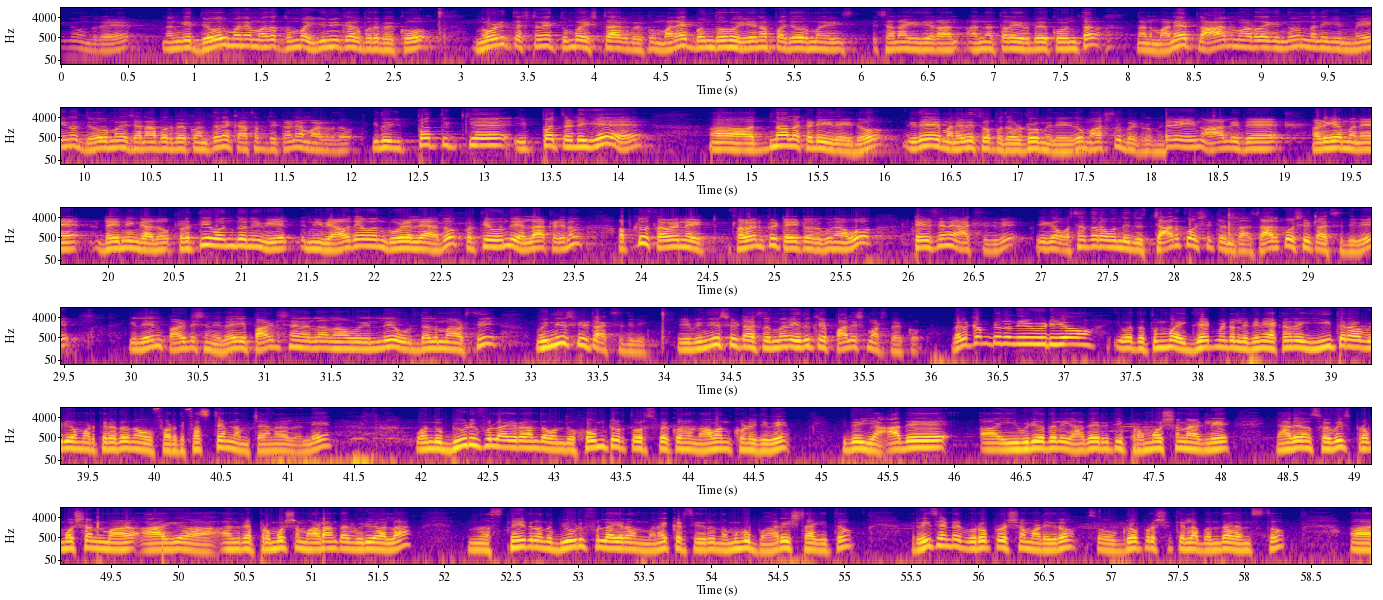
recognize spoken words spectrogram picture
ಏನು ಅಂದರೆ, ನನಗೆ ದೇವ್ರ ಮನೆ ಮಾತ್ರ ತುಂಬ ಯೂನಿಕ್ ಆಗಿ ಬರಬೇಕು. ನೋಡಿದ ತಕ್ಷಣ ತುಂಬ ಇಷ್ಟ ಆಗಬೇಕು. ಮನೆಗೆ ಬಂದವರು ಏನಪ್ಪ ದೇವ್ರ ಮನೆ ಚೆನ್ನಾಗಿದ್ದೀರಾ ಅನ್- ಅನ್ನೋ ಥರ ಇರಬೇಕು ಅಂತ ನಾನು ಮನೆ ಪ್ಲಾನ್ ಮಾಡಿದಾಗಿಂದ ನನಗೆ ಮೇಯ್ನು ದೇವ್ರ ಮನೆ ಚೆನ್ನಾಗಿ ಬರಬೇಕು ಅಂತಲೇ ಕಾನ್ಸೆಪ್ಟ್ ಟಿಕ್ಕಣೆ ಮಾಡಿರೋದು. ಇದು ಇಪ್ಪತ್ತಕ್ಕೆ ಇಪ್ಪತ್ತಡಿಗೆ ಹದಿನಾಲ್ಕು ಅಡಿ ಇದೆ ಇದು. ಇದೇ ಮನೆಯಲ್ಲಿ ಸ್ವಲ್ಪ ದೊಡ್ಡ ರೂಮ್ ಇದೆ. ಇದು ಮಾಸ್ಟರ್ ಬೆಡ್ರೂಮ್ ಇದೆ. ಏನು ಹಾಲ್ ಇದೆ, ಅಡುಗೆ ಮನೆ ಡೈನಿಂಗ್ ಹಾಲು ಪ್ರತಿಯೊಂದು ನೀವು ನೀವು ಯಾವುದೇ ಒಂದು ಗೋಡಲ್ಲೇ ಅದು ಪ್ರತಿಯೊಂದು ಎಲ್ಲ ಕಡೆನೂ up to seven eight seven feet ಏಯ್ಟ್ವರೆಗೂ ನಾವು ಟೈಲ್ಸನ್ನೇ ಹಾಕ್ಸಿದ್ವಿ. ಈಗ ಹೊಸ ಥರ ಒಂದು ಇದು ಚಾರ್ಕೋ ಶೀಟ್ ಅಂತ ಚಾರ್ಕೋ ಶೀಟ್ ಹಾಕ್ಸಿದ್ವಿ. ಇಲ್ಲೇನು ಪಾರ್ಟಿಷನ್ ಇದೆ? ಈ ಪಾರ್ಟಿಷನ್ ಎಲ್ಲ ನಾವು ಇಲ್ಲಿ ವುಡ್ಡಲ್ಲಿ ಮಾಡಿಸಿ ವಿನೀರ್ ಶೀಟ್ ಹಾಕ್ಸಿದ್ವಿ. ಈ ವಿನೀರ್ ಶೀಟ್ ಹಾಕ್ಸಿದ ಮೇಲೆ ಇದಕ್ಕೆ ಪಾಲಿಶ್ ಮಾಡಿಸ್ಬೇಕು. Welcome to the new video ಇವತ್ತು ತುಂಬ ಎಕ್ಸೈಟ್ಮೆಂಟಲ್ಲಿ ಇದ್ದೀನಿ ಯಾಕಂದರೆ ಈ ಥರ ವಿಡಿಯೋ ಮಾಡ್ತಿರೋದು ನಾವು ಫಾರ್ ದಿ ಫಸ್ಟ್ ಟೈಮ್ ನಮ್ಮ ಚಾನಲಲ್ಲಿ ಒಂದು ಬ್ಯೂಟಿಫುಲ್ ಆಗಿರೋಂಥ ಒಂದು ಹೋಮ್ ಟೂರ್ ತೋರಿಸ್ಬೇಕು ಅಂತ ನಾವು ಅಂದ್ಕೊಂಡಿದ್ದೀವಿ ಇದು ಯಾವುದೇ ಈ ವಿಡಿಯೋದಲ್ಲಿ ಯಾವುದೇ ರೀತಿ ಪ್ರಮೋಷನ್ ಆಗಲಿ, ಯಾವುದೇ ಒಂದು ಸರ್ವಿಸ್ ಪ್ರಮೋಷನ್ ಮಾ, ಆಗಿ ಅಂದರೆ ಪ್ರಮೋಷನ್ ಮಾಡೋಂಥ ವಿಡಿಯೋ ಅಲ್ಲ. ನನ್ನ ಸ್ನೇಹಿತರು ಒಂದು ಬ್ಯೂಟಿಫುಲ್ ಆಗಿರೋ ಒಂದು ಮನೆ ಕಟ್ಸಿದ್ರು, ನಮಗೂ ಭಾರಿ ಇಷ್ಟ ಆಗಿತ್ತು. ರೀಸೆಂಟಾಗಿ ಗೃಹಪ್ರವೇಶ ಮಾಡಿದರು ಸೊ ಗೃಹಪ್ರವೇಶಕ್ಕೆಲ್ಲ ಬಂದಾಗ ಅನಿಸ್ತು.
